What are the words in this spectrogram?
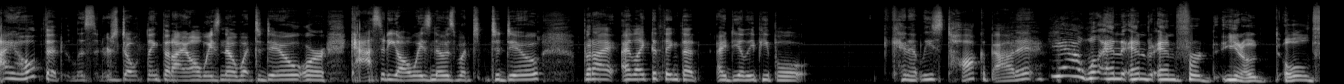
I hope that listeners don't think that I always know what to do or Cassidy always knows what to do. But I, I like to think that ideally people can at least talk about it. Yeah, well, and and and for you know old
